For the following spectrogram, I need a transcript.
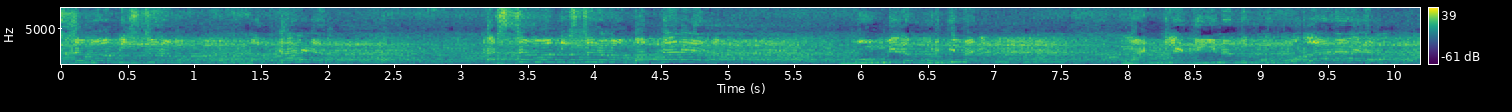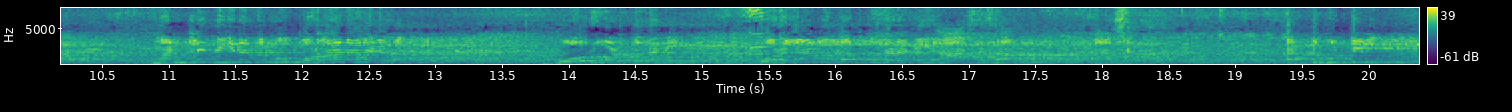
కష్టమో నిష్ఠురమో బతకాలి కదా. కష్టమో నిష్ఠురమో బతకాలి కదా. భూమి మీద పుడితి మరి. మంట్లే దిగినందుకు పొరలాడాలి కదా. మంట్లే దిగినందుకు పొరలాడాలి కదా. బోరు పడుతుందని పొరగాళ్ళు బతుకుతారని ఆశ సారు ఆశ. కట్టుకుంటివి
